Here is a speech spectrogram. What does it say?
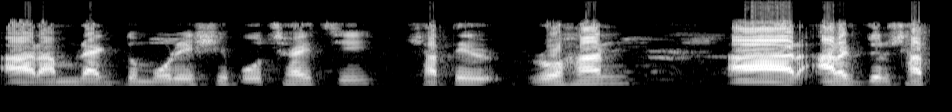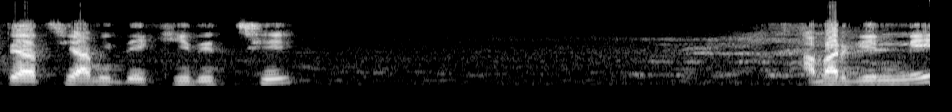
আর আমরা একদম মোড়ে এসে পৌঁছাইছি, সাথে রোহান, আর আরেকজন সাথে আছে, আমি দেখিয়ে দিচ্ছি। আমার গিন্নি।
